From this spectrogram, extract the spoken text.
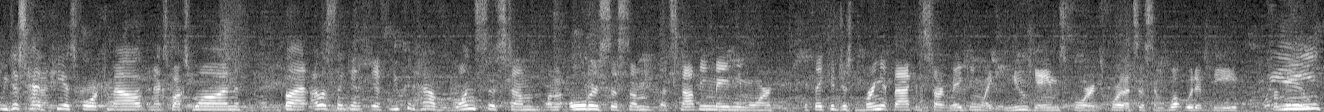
we just had PS4 come out and Xbox One, but I was thinking if you could have one system, on an older system that's not being made anymore, if they could just bring it back and start making like new games for it for that system, what would it be? For me,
